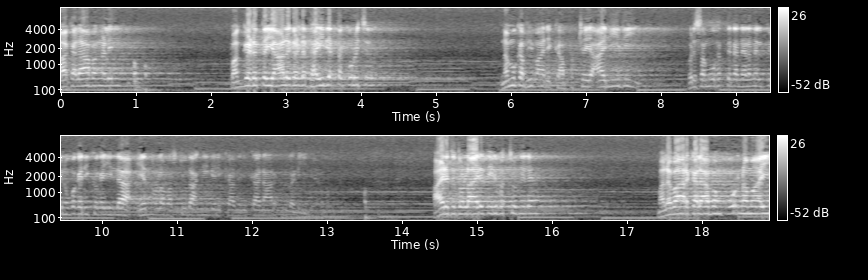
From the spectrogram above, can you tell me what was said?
ആ കലാപങ്ങളിൽ പങ്കെടുത്ത ആളുകളുടെ ധൈര്യത്തെക്കുറിച്ച് നമുക്ക് അഭിമാനിക്കാം പക്ഷേ ആ രീതി ഒരു സമൂഹത്തിന്റെ നിലനിൽപ്പിന് ഉപകരിക്കുകയില്ല എന്നുള്ള വസ്തുത അംഗീകരിക്കാതിരിക്കാൻ ആർക്കും കഴിയില്ല. ആയിരത്തി തൊള്ളായിരത്തി ഇരുപത്തിയൊന്നിലെ മലബാർ കലാപം പൂർണമായി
